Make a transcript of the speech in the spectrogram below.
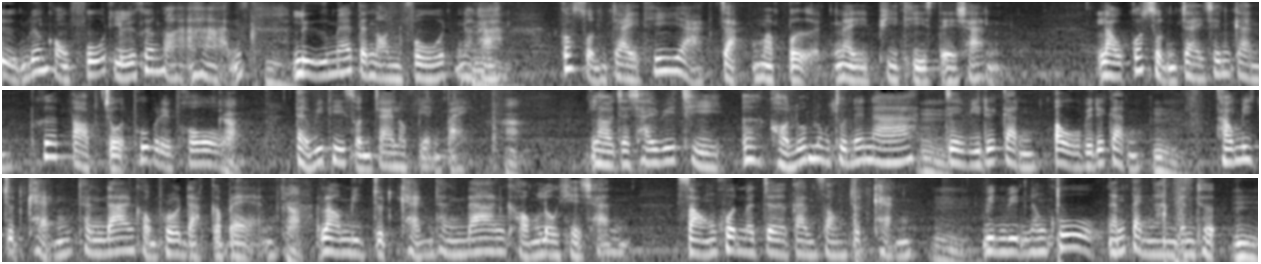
ดื่มเรื่องของฟู้ดหรือเครื่องของอาหาร หรือแม้แต่นอนฟู้ดนะคะ ก็สนใจที่อยากจะมาเปิดใน PT Station เราก็สนใจเช่นกัน เพื่อตอบโจทย์ผู้บริโภคครับแต่วิธีสนใจเราเปลี่ยนไปฮะเราจะใช้วิธีเออขอร่วมลงทุนด้วยนะอืม JV ด้วยกันโตไปด้วยกันอืมเขามีจุดแข็งทางด้านของ Product กับแบรนด์ครับเรามีจุดแข็งทางด้านของโลเคชัน สองคนมาเจอกันสองจุดแข็งอืมวินวินทั้งคู่ งั้นแต่งงานกันเถอะอืม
